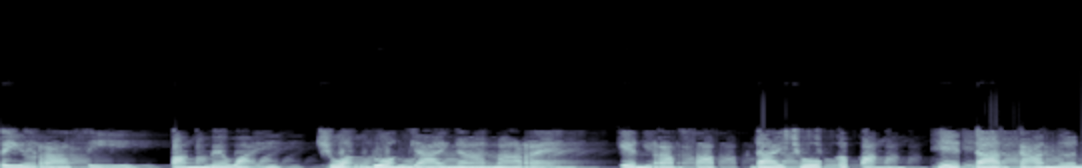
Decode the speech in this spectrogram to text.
สี่ราศีปังไม่ไหว ช่วงดวงย้ายงานมาแรง เกณฑ์รับทรัพย์ ได้โชคก็ปัง เหตุด้านการเงิน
